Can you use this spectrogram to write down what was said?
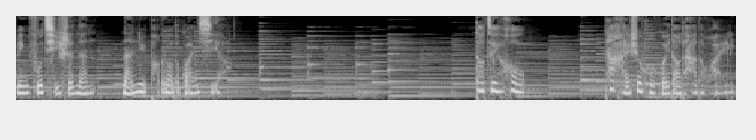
名副其实男男女朋友的关系啊。到最后，他还是会回到他的怀里。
